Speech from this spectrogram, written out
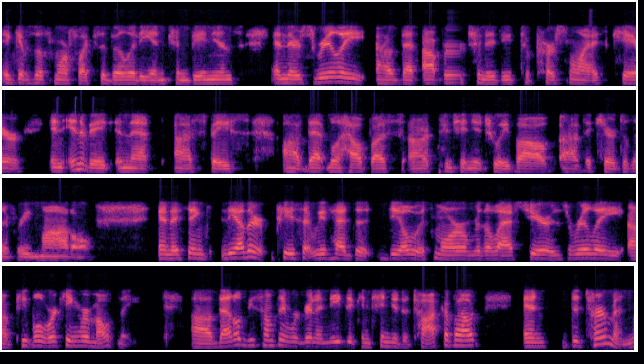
It gives us more flexibility and convenience. And there's really uh, that opportunity to personalize care and innovate in that uh, space uh, that will help us uh, continue to evolve uh, the care delivery model. And I think the other piece that we've had to deal with more over the last year is really uh, people working remotely. Uh, that'll be something we're going to need to continue to talk about and determine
